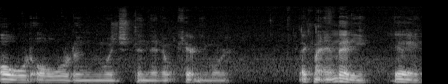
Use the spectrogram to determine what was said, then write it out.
old, old, and which then they don't care anymore. Like my Aunt Betty. Yay.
